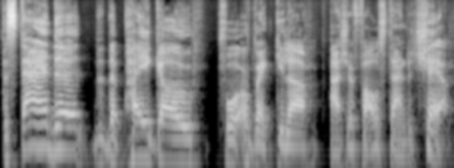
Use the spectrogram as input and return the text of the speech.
the standard, the pay go for a regular Azure File Standard share.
